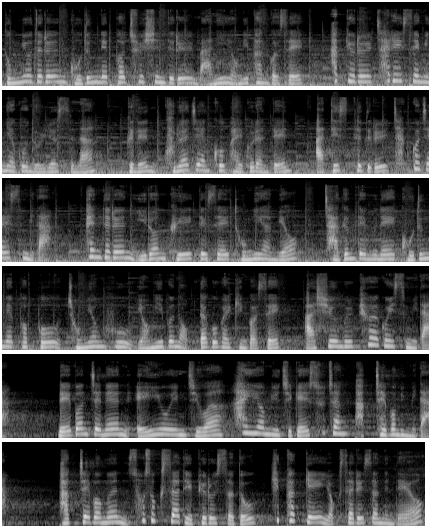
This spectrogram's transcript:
동료들은 고등 래퍼 출신들을 많이 영입한 것에 학교를 차릴 셈이냐고 놀렸으나 그는 굴하지 않고 발굴한 된 아티스트들을 찾고자 했습니다. 팬들은 이런 그의 뜻에 동의하며 자금 때문에 고등 래퍼포 종영 후 영입은 없다고 밝힌 것에 아쉬움을 표하고 있습니다. 네 번째는 AOMG와 하이어뮤직의 수장 박재범입니다. 박재범은 소속사 대표로서도 힙합계의 역사를 썼는데요.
